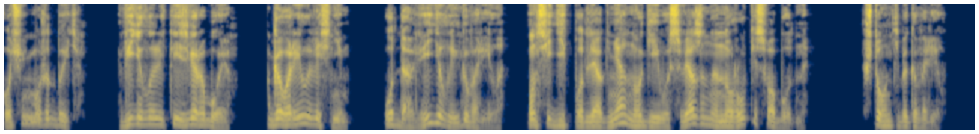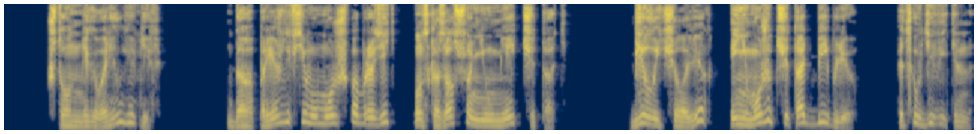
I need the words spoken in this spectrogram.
Очень может быть. Видела ли ты зверобоя? Говорила ли с ним? О да, видела и говорила. Он сидит подле огня, ноги его связаны, но руки свободны. Что он тебе говорил? Что он мне говорил, Юдивь? Да, прежде всего можешь вообразить, он сказал, что не умеет читать. Белый человек и не может читать Библию. Это удивительно.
